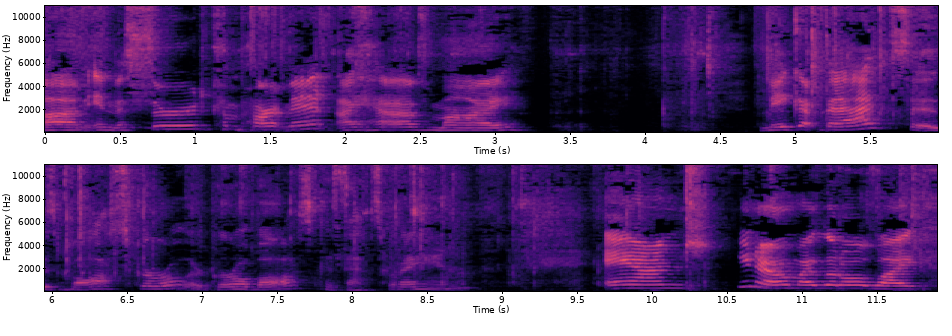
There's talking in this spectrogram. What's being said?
Um, in the third compartment, I have my makeup bag. It says boss girl or girl boss because that's what I am. And, you know, my little, like,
